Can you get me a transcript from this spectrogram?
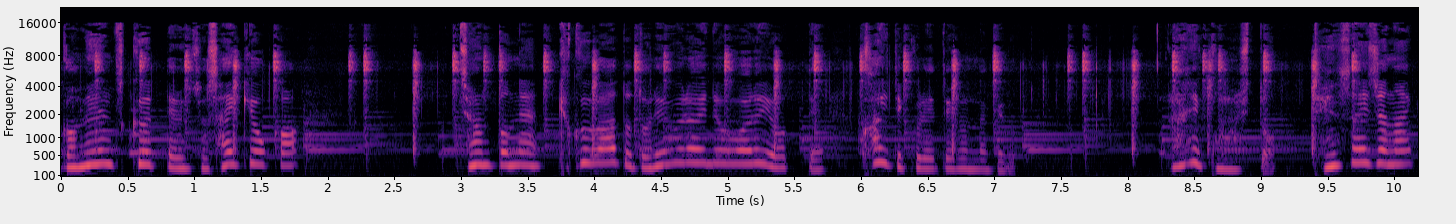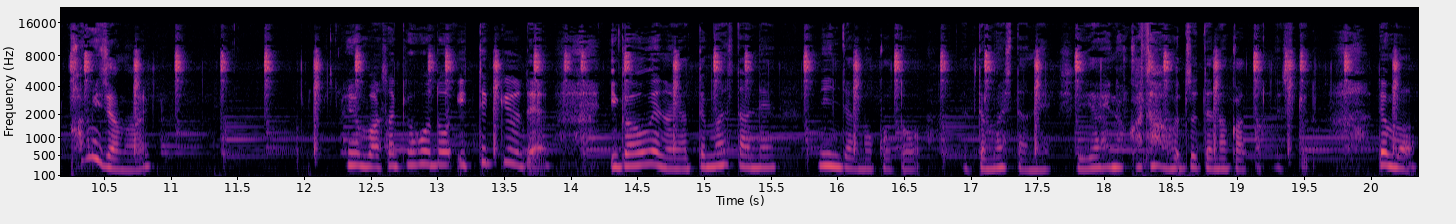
画面作ってる人最強か？ちゃんとね曲があとどれぐらいで終わるよって書いてくれてるんだけど。何この人？天才じゃない？神じゃない？そういえば先ほど「イッテ Q!」で伊賀上野やってましたね。忍者のことやってましたね。知り合いの方は映ってなかったんですけど。でも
